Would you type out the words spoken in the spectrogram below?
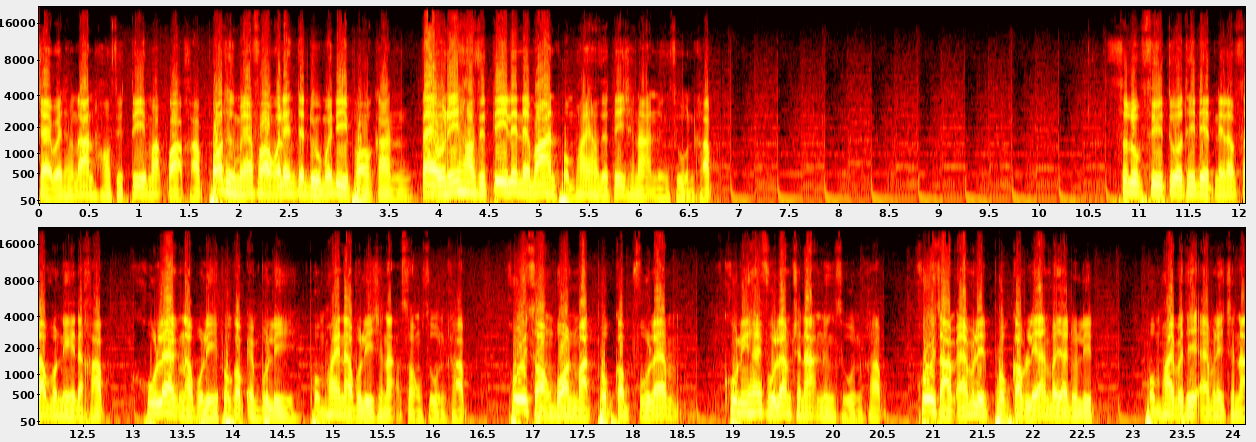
ใจไปทางด้านฮอลซิตี้มากกว่าครับ เพราะถึงแม้ฟอร์มการเล่นจะดูไม่ดีพอกัน แต่วันนี้ฮอลซิตี้เล่นในบ้านผมให้ฮอลซิตี้ชนะ 1-0 ครับสรุป 4 ตัวทีเด็ดในรับทรัพย์วันนี้นะครับ คู่แรกนาโปลีพบกับเอมโปลีผมให้นาโปลีชนะ 2-0 ครับ คู่ที่2บอลมัดพบกับฟูลแลม คู่นี้ให้ฟูลแลมชนะ 1-0 ครับ คู่ที่3แอมเบริดพบกับเรอัลบายาโดลิดผมให้ไปที่แอมเบริดชนะ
